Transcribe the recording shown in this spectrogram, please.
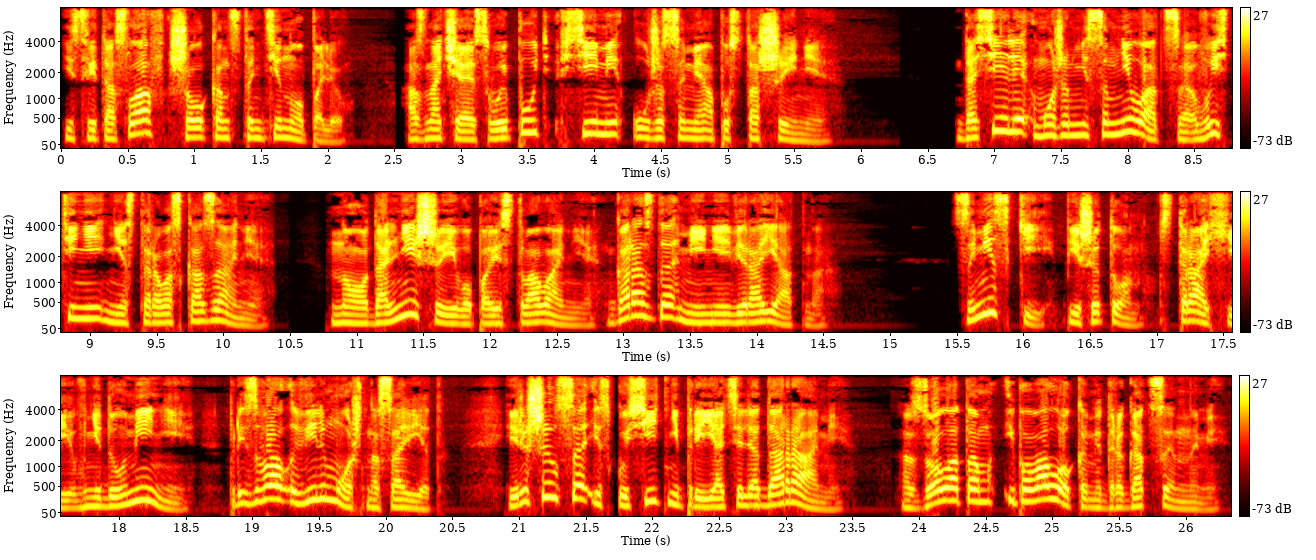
И Святослав шел к Константинополю, означая свой путь всеми ужасами опустошения. Доселе можем не сомневаться в истине Несторова сказания, но дальнейшее его повествование гораздо менее вероятно. Цимиский, пишет он, в страхе, в недоумении, призвал вельмож на совет и решился искусить неприятеля дарами, золотом и поволоками драгоценными.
